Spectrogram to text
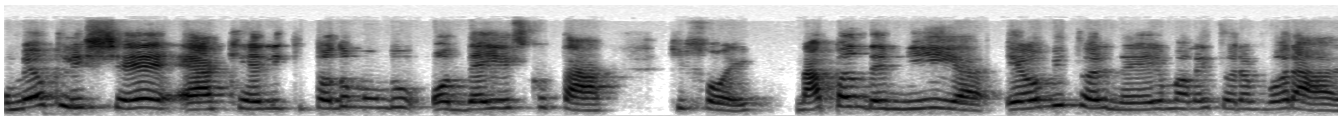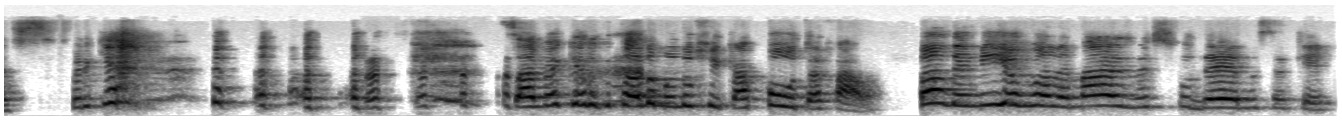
O meu clichê é aquele que todo mundo odeia escutar, que foi, na pandemia, eu me tornei uma leitora voraz. Porque Sabe aquilo que todo mundo fica puta, fala, pandemia, eu vou ler mais, vai se fuder, não sei o quê.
